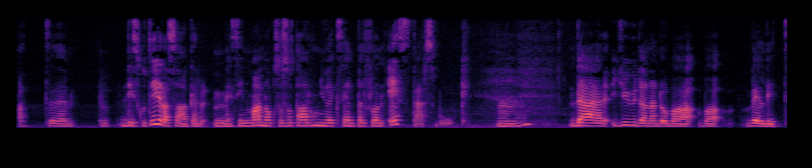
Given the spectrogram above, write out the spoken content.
att eh, diskutera saker med sin man också så tar hon ju exempel från Esters bok. Där judarna då var, var väldigt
